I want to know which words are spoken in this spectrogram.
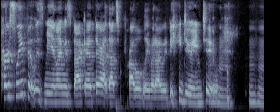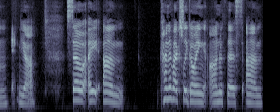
personally, if it was me and I was back out there, that's probably what I would be doing too. Mm-hmm. Mm-hmm. Yeah. yeah. So I um kind of actually going on with this. Um,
